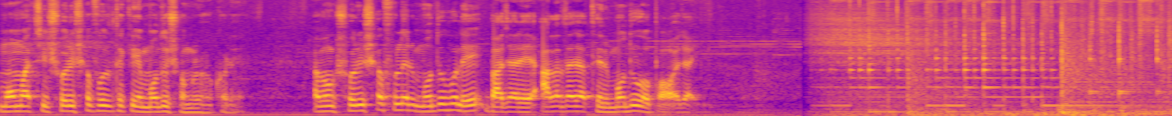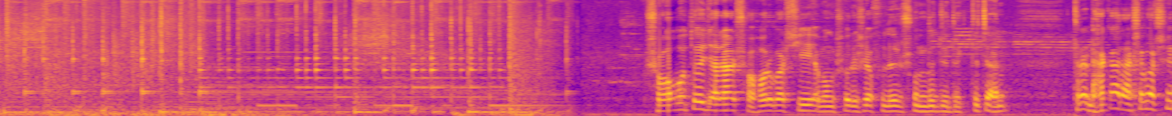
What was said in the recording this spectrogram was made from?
মৌমাছি সরিষা ফুল থেকে মধু সংগ্রহ করে এবং সরিষা ফুলের মধু বলে বাজারে আলাদা জাতের মধুও পাওয়া যায়। স্বভাবতই যারা শহরবাসী এবং সরিষা ফুলের সৌন্দর্য দেখতে চান, তারা ঢাকার আশেপাশে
